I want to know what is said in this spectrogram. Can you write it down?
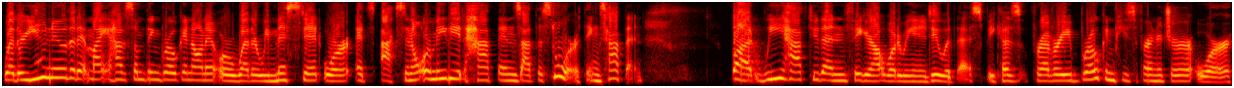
Whether you knew that it might have something broken on it or whether we missed it or it's accidental or maybe it happens at the store. Things happen. But we have to then figure out what are we going to do with this because for every broken piece of furniture or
